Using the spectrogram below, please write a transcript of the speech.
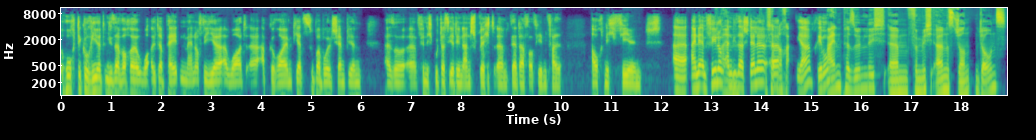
hoch dekoriert in dieser Woche Walter Payton Man of the Year Award äh, abgeräumt, jetzt Super Bowl Champion. Also äh, finde ich gut, dass ihr den anspricht. Ähm, der darf auf jeden Fall auch nicht fehlen. Äh, eine Empfehlung Ein, an dieser Stelle. Ich habe äh, noch ja, Remo? einen persönlich, ähm, für mich Ernest John Jones,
